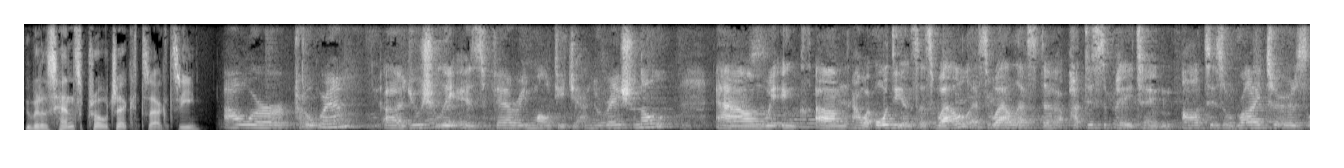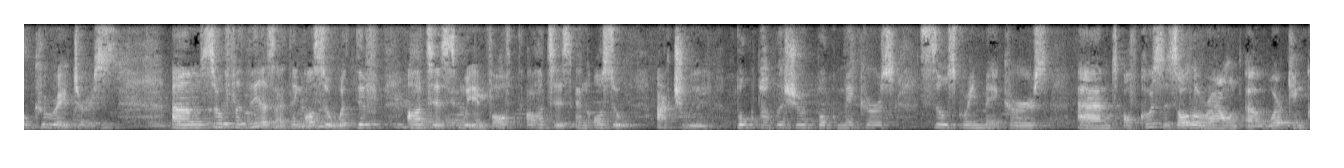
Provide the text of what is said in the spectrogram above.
Über das Hands Project sagt sie, Our program uh, usually is very multi-generational and we um, our audience as well, as well as the participating artists or writers or curators. Um, so for this, I think also with diff artists, we involved artists and also actually book publisher, bookmakers, still screen makers, and of course it's all around uh, working.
